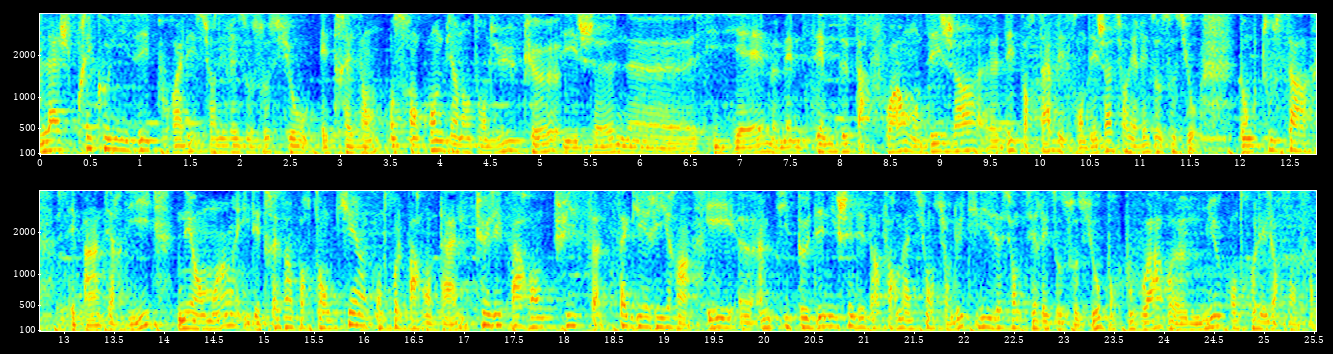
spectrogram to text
L'âge préconisé pour aller sur les réseaux sociaux est 13 ans. On se rend compte, bien entendu, que des jeunes euh, 6e, même CM2 parfois, ont déjà euh, des portables et sont déjà sur les réseaux sociaux. Donc tout ça, c'est pas interdit. Néanmoins, il est très important qu'il y ait un contrôle parental, que les parents puissent s'aguerrir et euh, un petit peu dénicher des informations sur l'utilisation de ces réseaux sociaux pour pouvoir euh, mieux contrôler leurs enfants.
